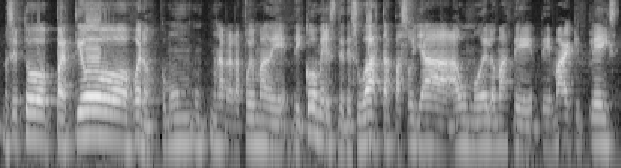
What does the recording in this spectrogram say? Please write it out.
¿no es cierto? Partió, bueno, como una plataforma de e-commerce, desde subastas, pasó ya a un modelo más de, de, marketplace.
